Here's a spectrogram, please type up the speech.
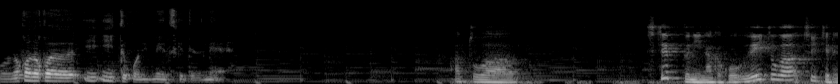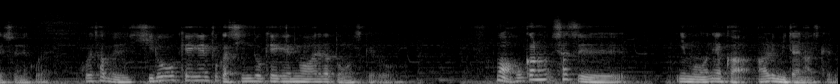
い。なかなかいいいいとこに目つけてるね。あとは、ステップになんかこう、ウェイトがついてるんですよね、これ。これ多分、疲労軽減とか振動軽減のあれだと思うんですけど、まあ他の車種にもなんかあるみたいなんですけど、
